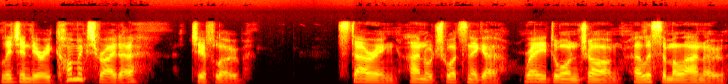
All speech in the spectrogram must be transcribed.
legendary comics writer Jeph Loeb, starring Arnold Schwarzenegger, Rae Dawn Chong, Alyssa Milano,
